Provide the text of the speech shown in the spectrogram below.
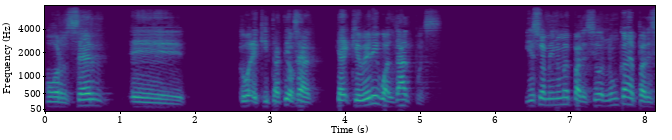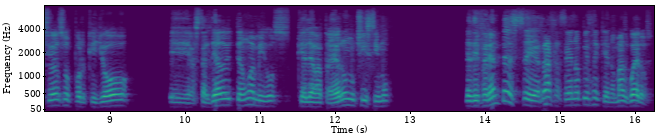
por ser eh, como equitativo, o sea, que, que hubiera igualdad, pues. Y eso a mí no me pareció, nunca me pareció eso, porque yo eh, hasta el día de hoy tengo amigos que le batallaron muchísimo, de diferentes eh, razas, no piensen que nomás güeros,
